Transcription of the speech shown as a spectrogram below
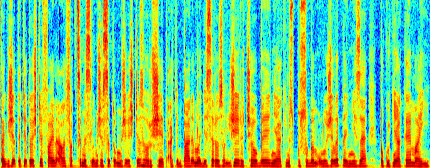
Takže teď je to ještě fajn, ale fakt si myslím, že se to může ještě zhoršit a tím pádem lidi se rozhlížejí, do čeho by nějakým způsobem uložili peníze, pokud nějaké mají.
